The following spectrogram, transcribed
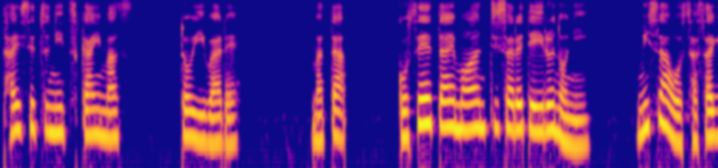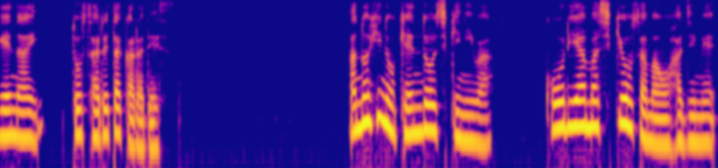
大切に使いますと言われまたご聖体も安置されているのにミサを捧げないとされたからです。あの日の剣道式には郡山司教様をはじめ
